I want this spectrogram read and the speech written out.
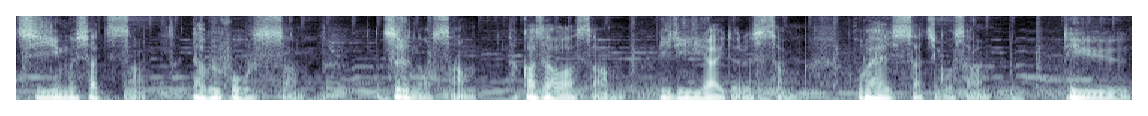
チームシャチさんダブフォースさん鶴野さん中澤さんビリー・アイドルさん小林幸子さんっていう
